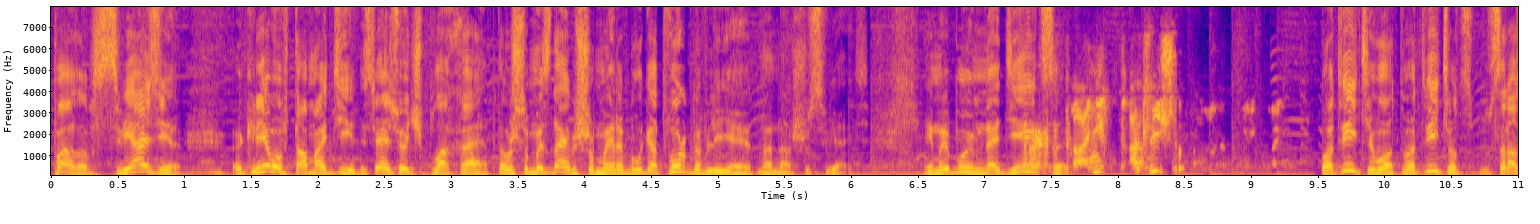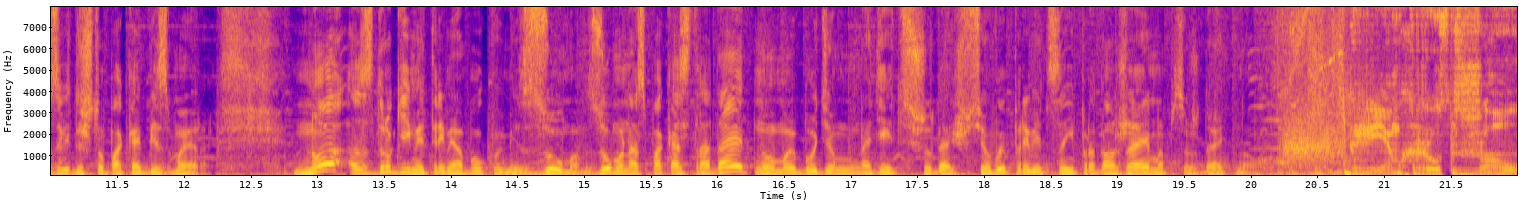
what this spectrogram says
по связи, Кремов там один, связь очень плохая, потому что мы знаем, что мэры благотворно влияют на нашу связь, и мы будем надеяться... Да, они отлично вот видите, вот, вот видите, вот сразу видно, что пока без мэра. Но с другими тремя буквами, с зумом. Зум у нас пока страдает, но мы будем надеяться, что дальше все выправится и продолжаем обсуждать новости. Крем-хруст-шоу.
